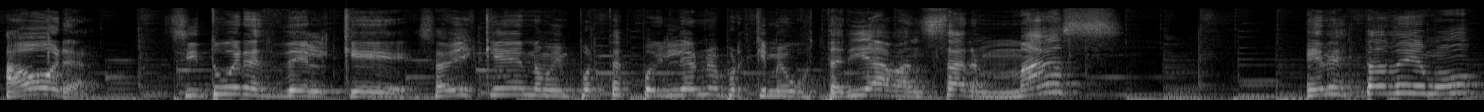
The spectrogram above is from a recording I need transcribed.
Ahora, si tú eres del que, ¿sabéis qué? No me importa spoilearme porque me gustaría avanzar más en esta demo,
